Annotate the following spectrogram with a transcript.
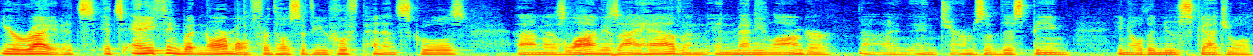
You're right, it's, it's anything but normal for those of you who've been in schools um, as long as I have and, and many longer uh, in, terms of this being you know, the new schedule.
